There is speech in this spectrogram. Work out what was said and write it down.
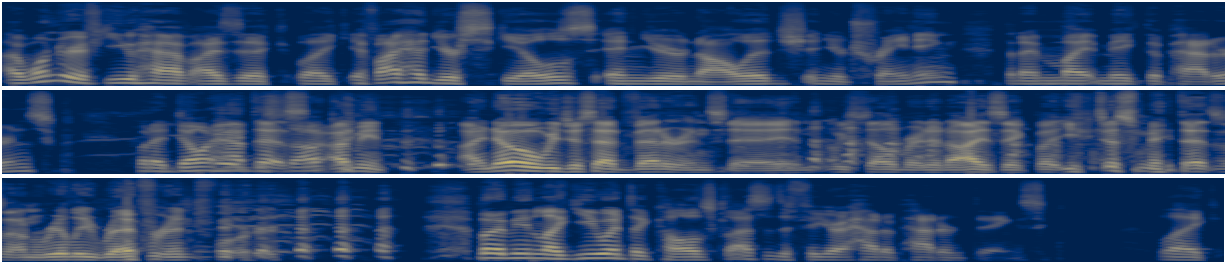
I wonder if you have Isaac. Like, if I had your skills and your knowledge and your training, then I might make the patterns. But I don't have the stuff. I mean, I know we just had Veterans Day and we celebrated Isaac, but you just made that sound really reverent for but I mean, like you went to college classes to figure out how to pattern things. Like,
